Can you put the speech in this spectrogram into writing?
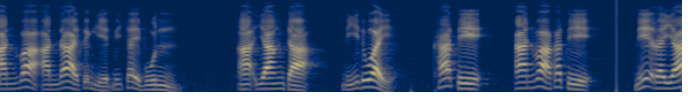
อันว่าอันได้ซึ่งเหตุไม่ใช่บุญอะยังจะหนีด้วยคติ อันว่าคติ นิระยะ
